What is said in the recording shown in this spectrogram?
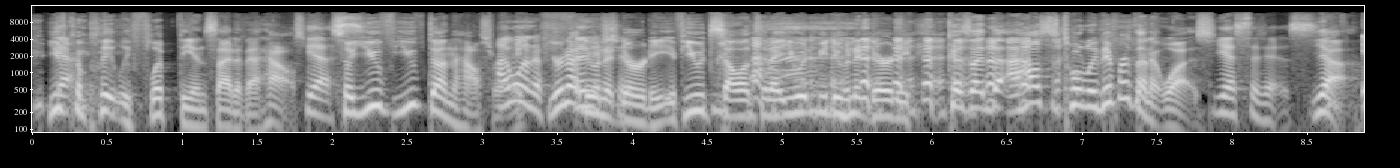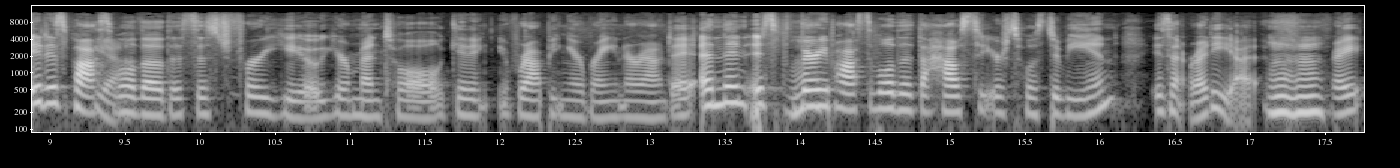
you've Yeah. completely flipped the inside of that house. Yes. So you've you've done the house right. I wanna You're not doing it it. dirty. If you would sell it today, you wouldn't be doing it dirty because the house is totally different than it was. yes, it is. Yeah. It is possible Yeah. though. This is for you, your mental getting wrapping your brain around it, and then it's Mm-hmm. very possible that the house that you're supposed to be in isn't ready yet. Mm-hmm. Right?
